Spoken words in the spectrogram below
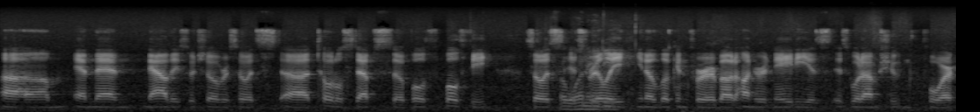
Um, and then now they switched over, so it's uh, total steps, so both both feet. So it's, it's really you know looking for about 180 is, is what I'm shooting for.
